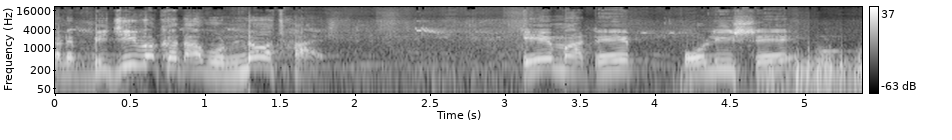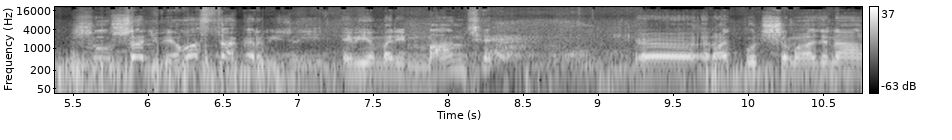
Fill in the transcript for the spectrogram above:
અને બીજી વખત આવું ન થાય, એ માટે પોલીસે સુસજ્જ વ્યવસ્થા કરવી જોઈએ, એવી અમારી માંગ છે. રાજપૂત સમાજના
